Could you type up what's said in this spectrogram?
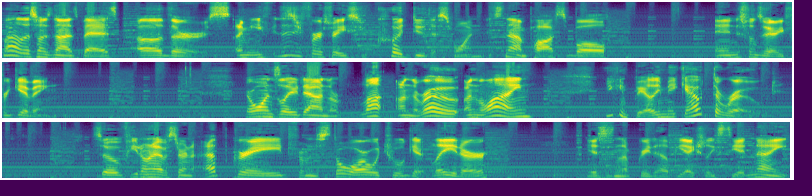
Well, this one's not as bad as others. I mean, if this is your first race, you could do this one. It's not impossible. And this one's very forgiving. Are ones later down on the road, on the line, you can barely make out the road. So if you don't have a certain upgrade from the store, which we'll get later, this is an upgrade to help you actually see at night,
